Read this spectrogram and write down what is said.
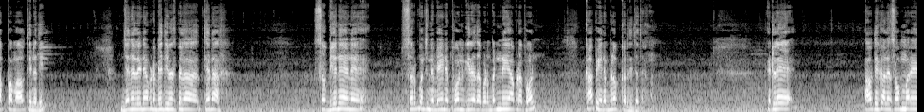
આપવામાં આવતી નથી. જેને લઈને આપણે બે દિવસ પહેલાં તેના સભ્યને અને સરપંચને બેને ફોન કર્યા હતા, પણ બંને આપણા ફોન કાપી અને બ્લોક કરી દીધા હતા. એટલે આવતીકાલે સોમવારે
